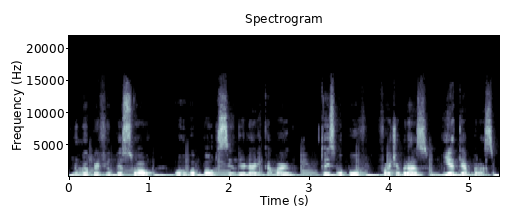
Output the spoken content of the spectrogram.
e no meu perfil pessoal, arroba Camargo. Então é isso, meu povo. Forte abraço e até a próxima.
